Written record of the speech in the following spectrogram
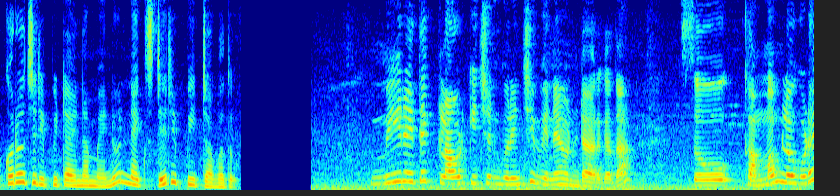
ఒక రోజు రిపీట్ అయిన మెనూ నెక్స్ట్ డే రిపీట్ అవ్వదు. మీరైతే క్లౌడ్ కిచెన్ గురించి వినే ఉంటారు కదా? సో ఖమ్మంలో కూడా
